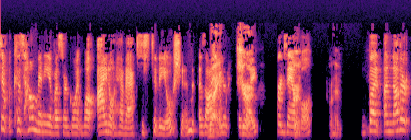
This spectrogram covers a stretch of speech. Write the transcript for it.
because how many of us are going well i don't have access to the ocean as often Right. as Sure. like, for example Right. But another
